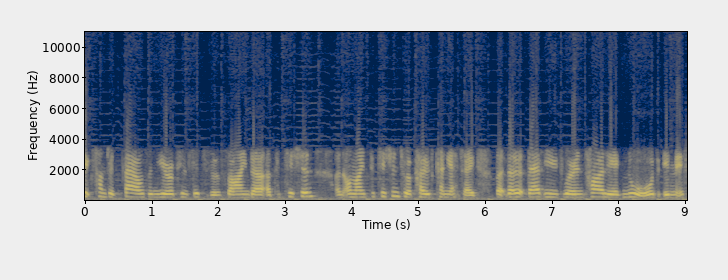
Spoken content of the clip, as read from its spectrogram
600,000 European citizens signed a, a, petition, an online petition to oppose Cañete, but their, their views were entirely ignored in this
